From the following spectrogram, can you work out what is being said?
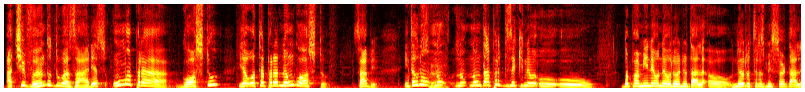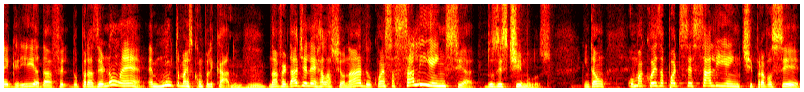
ativando duas áreas, uma para gosto e a outra para não gosto, sabe? Então não, não, não, não, dá para dizer que o, o, dopamina é o neurônio da, o neurotransmissor da alegria, da, do prazer. Não é. É muito mais complicado. Uhum. Na verdade, ele é relacionado com essa saliência dos estímulos. Então, uma coisa pode ser saliente para você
